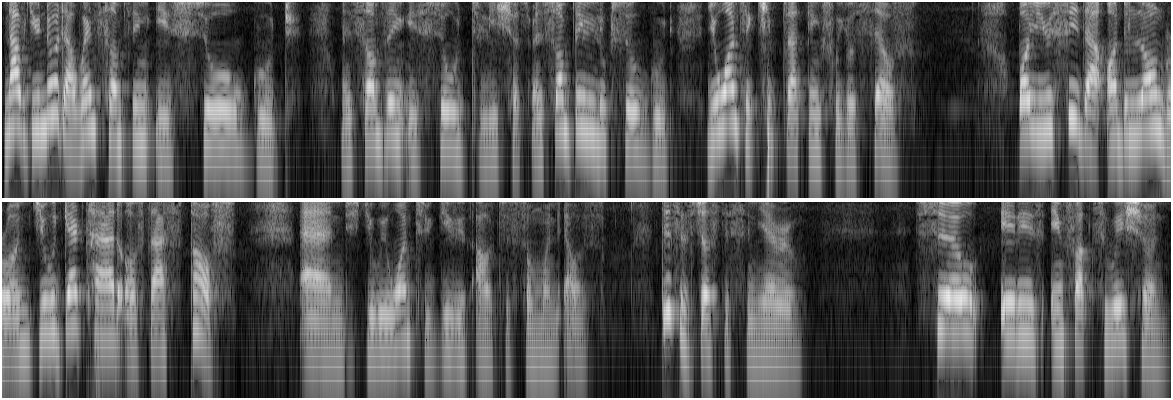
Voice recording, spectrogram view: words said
now you know that when something is so good when something is so delicious when something looks so good you want to keep that thing for yourself but you see that on the long run, you will get tired of that stuff and you will want to give it out to someone else. This is just a scenario. So it is infatuation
